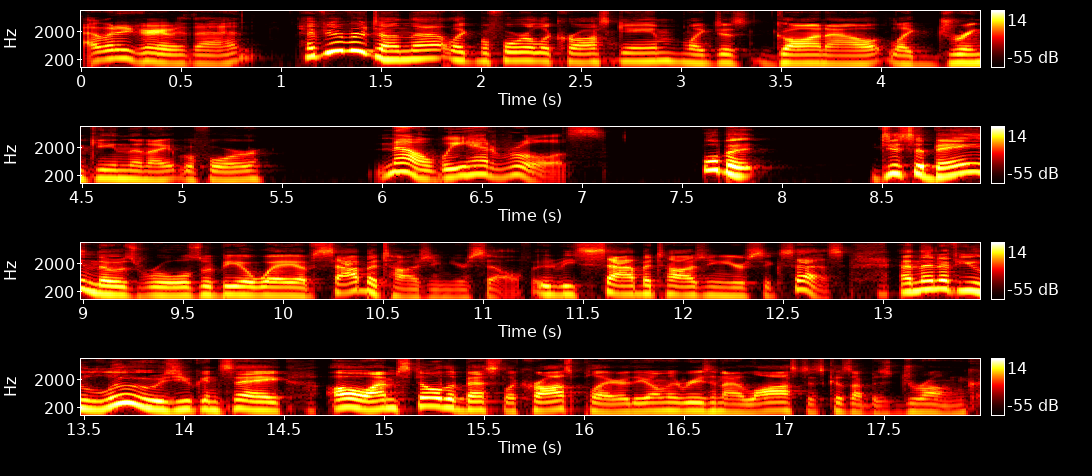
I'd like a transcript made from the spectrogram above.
I would agree with that. Have you ever done that, like before a lacrosse game? Like just gone out, like drinking the night before? No, we had rules. Well, but disobeying those rules would be a way of sabotaging yourself. It would be sabotaging your success. And then if you lose, you can say, oh, I'm still the best lacrosse player. The only reason I lost is because I was drunk.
